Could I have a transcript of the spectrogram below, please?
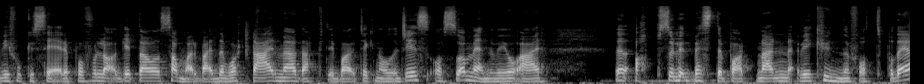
vi fokuserer på for laget. Og samarbeidet vårt der med Adaptive Biotechnologies også mener vi jo er den absolutt beste partneren vi kunne fått på det.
